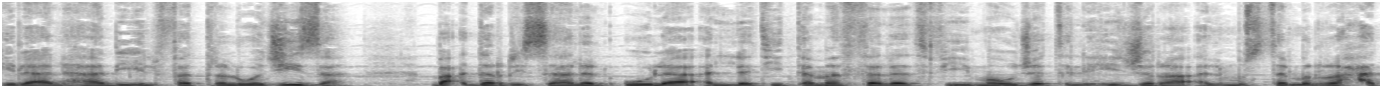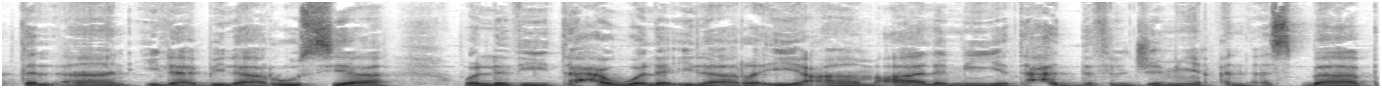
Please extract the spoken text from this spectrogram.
خلال هذه الفترة الوجيزة بعد الرسالة الأولى التي تمثلت في موجة الهجرة المستمرة حتى الآن إلى بيلاروسيا والذي تحول إلى رأي عام عالمي يتحدث الجميع عن أسباب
